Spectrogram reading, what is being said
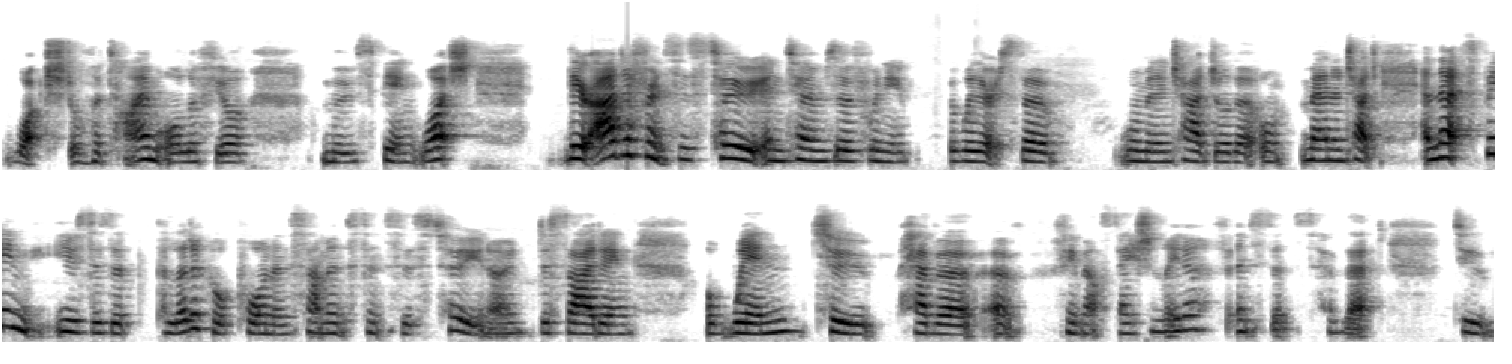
watched all the time, all of your moves being watched. There are differences too in terms of when you whether it's the woman in charge or the or man in charge, and that's been used as a political pawn in some instances too. You know, deciding when to have a, a female station leader, for instance, have that to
